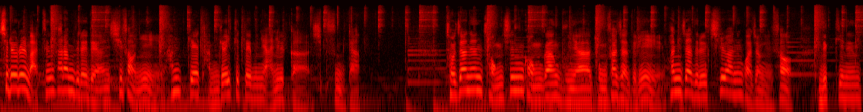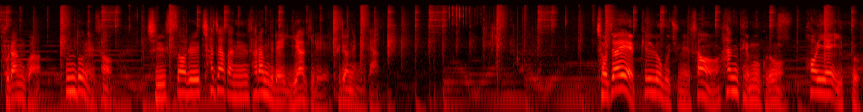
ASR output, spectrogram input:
치료를 맡은 사람들에 대한 시선이 함께 담겨 있기 때문이 아닐까 싶습니다. 저자는 정신건강 분야 종사자들이 환자들을 치료하는 과정에서 느끼는 불안과 혼돈에서 질서를 찾아가는 사람들의 이야기를 그려냅니다. 저자의 에필로그 중에서 한 대목으로 허이의 입북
